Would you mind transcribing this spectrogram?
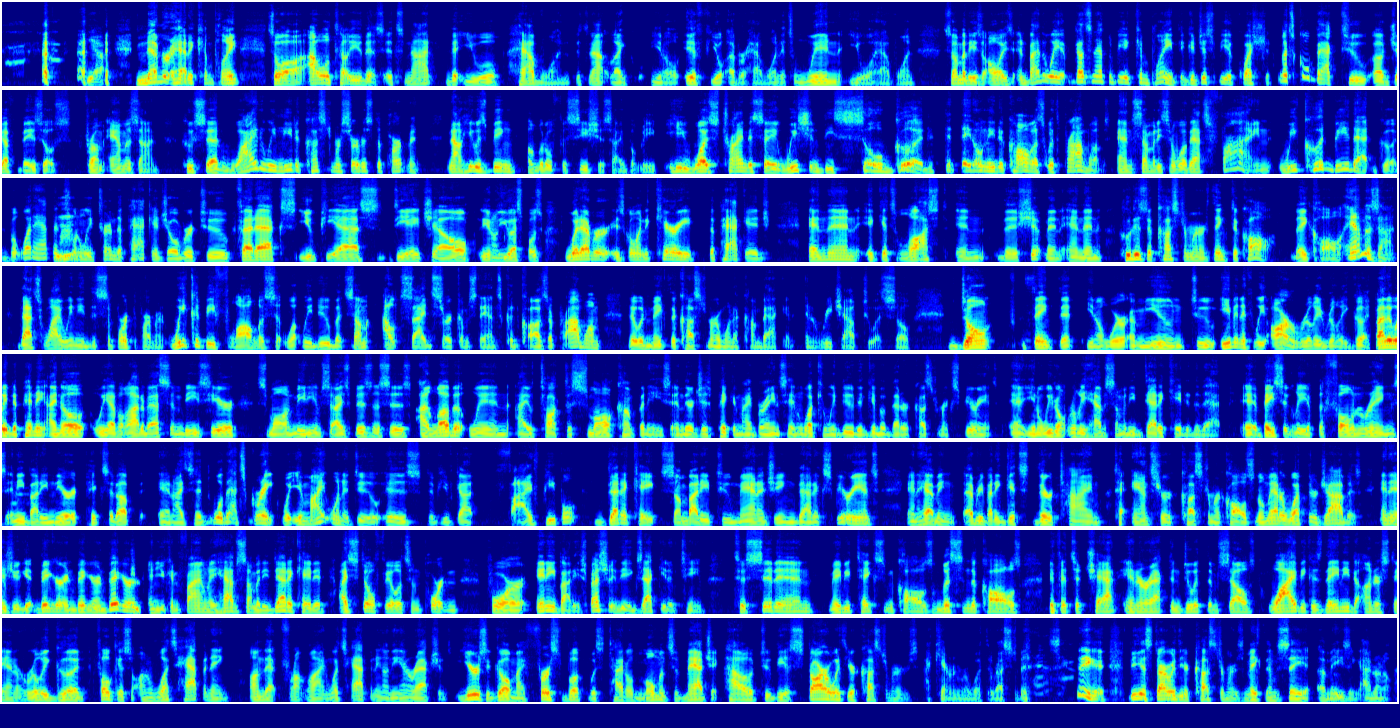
yeah never had a complaint so uh, i will tell you this it's not that you will have one it's not like you know, if you'll ever have one. It's when you will have one. Somebody is always, and by the way, it doesn't have to be a complaint. It could just be a question. Let's go back to uh, Jeff Bezos from Amazon, who said, Why do we need a customer service department? Now, he was being a little facetious, I believe. He was trying to say, We should be so good that they don't need to call us with problems. And somebody said, Well, that's fine. We could be that good. But what happens mm-hmm. when we turn the package over to FedEx, UPS, DHL, you know, US Post, whatever is going to carry the package? And then it gets lost in the shipment. And then who does a customer think to call? They call Amazon. That's why we need the support department. We could be flawless at what we do, but some outside circumstance could cause a problem that would make the customer want to come back and, and reach out to us. So don't think that you know we're immune to even if we are really really good. By the way depending i know we have a lot of smbs here small and medium sized businesses. I love it when i talk to small companies and they're just picking my brain saying what can we do to give a better customer experience? And you know we don't really have somebody dedicated to that. Uh, basically if the phone rings anybody near it picks it up. And i said well that's great. What you might want to do is if you've got five people, dedicate somebody to managing that experience and having everybody gets their time to answer customer calls, no matter what their job is. And as you get bigger and bigger and bigger, and you can finally have somebody dedicated, I still feel it's important for anybody, especially the executive team, to sit in, maybe take some calls, listen to calls. If it's a chat, interact and do it themselves. Why? Because they need to understand a really good focus on what's happening on that front line, what's happening on the interactions. Years ago, my first book was titled Moments of Magic How to Be a Star with Your Customers. I can't remember what the rest of it is. be a star with your customers, make them say amazing. I don't know.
